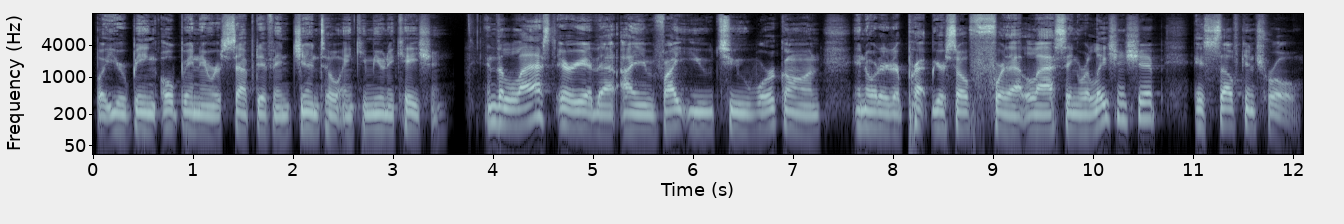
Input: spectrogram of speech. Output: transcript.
but you're being open and receptive and gentle in communication. And the last area that I invite you to work on in order to prep yourself for that lasting relationship is self control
